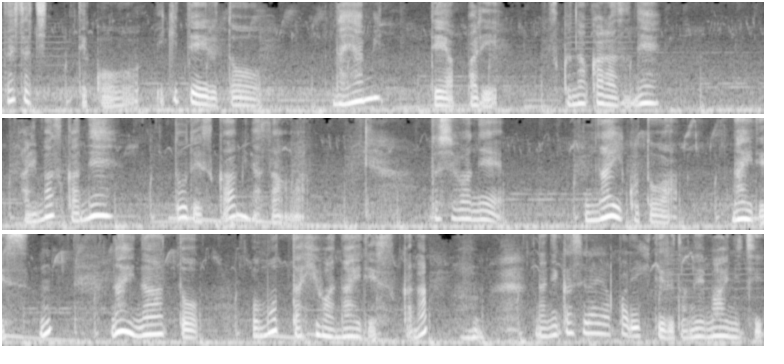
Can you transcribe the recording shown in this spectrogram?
私たちってこう生きていると悩みってやっぱり少なからずねありますかね？どうですか？皆さんは。私はねないことはないです。ん？ないなと思った日はないですかな？何かしらやっぱり生きてるとね毎日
